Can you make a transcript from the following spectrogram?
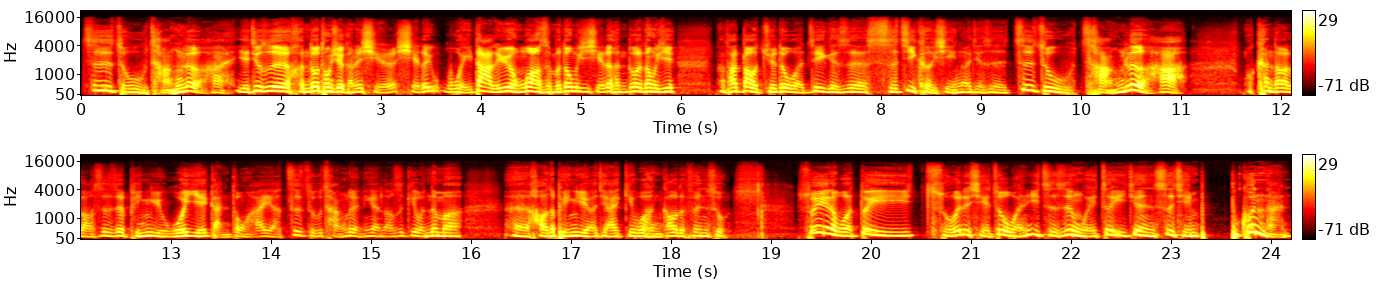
知足常乐。”哈，也就是很多同学可能写写的伟大的愿望，什么东西写了很多的东西，那他倒觉得我这个是实际可行，而且是知足常乐。哈，我看到老师这评语，我也感动。哎呀，知足常乐！你看老师给我那么。呃，好的评语，而且还给我很高的分数，所以呢，我对于所谓的写作文，一直认为这一件事情不困难，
